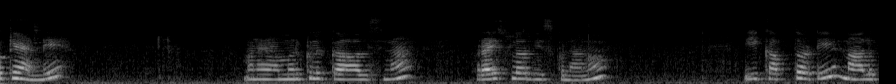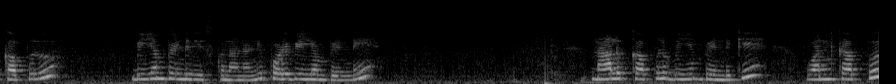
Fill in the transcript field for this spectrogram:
ఓకే అండి. మన మురుకులకు కావాల్సిన రైస్ ఫ్లోర్ తీసుకున్నాను. ఈ కప్ తోటి నాలుగు కప్పులు బియ్యం పిండి తీసుకున్నానండి. పొడి బియ్యం పిండి. నాలుగు కప్పులు బియ్యం పిండికి వన్ కప్పు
